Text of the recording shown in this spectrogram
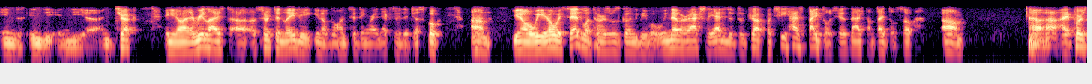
in the in the in the, uh, in. And you know, and I realized uh, a certain lady, you know, the one sitting right next to me that just spoke. Um, you know, we had always said what hers was going to be, but we never actually added it to the truck. But she has titles; she has national titles. So, um, uh, I first,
